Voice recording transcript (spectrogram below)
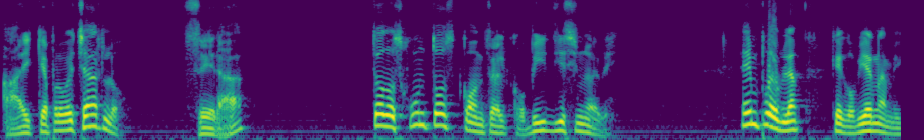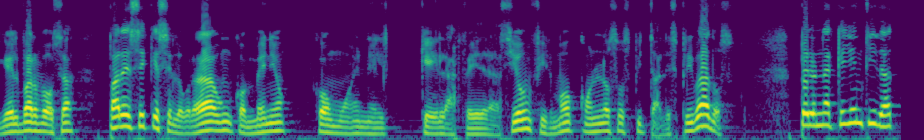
hay que aprovecharlo. ¿Será? Todos juntos contra el COVID-19. En Puebla, que gobierna Miguel Barbosa, parece que se logrará un convenio como en el que la federación firmó con los hospitales privados, pero en aquella entidad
